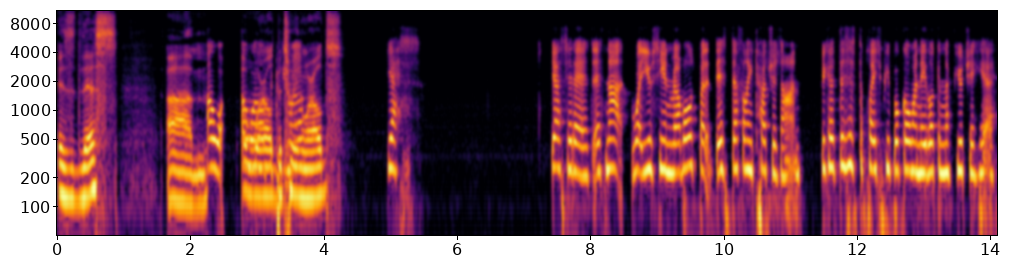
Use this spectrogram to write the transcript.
is this um, Oh, a, world, between worlds? Yes. Yes, it is. It's not what you see in Rebels, but it, it definitely touches on because this is the place people go when they look in the future here.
